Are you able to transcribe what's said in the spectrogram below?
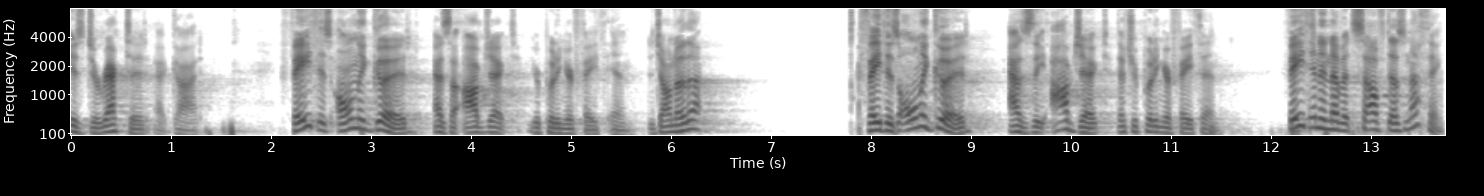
is directed at God. Faith is only good as the object you're putting your faith in. Did y'all know that? Faith is only good as the object that you're putting your faith in. Faith in and of itself does nothing.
